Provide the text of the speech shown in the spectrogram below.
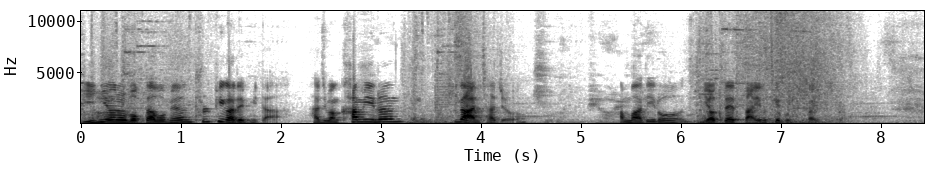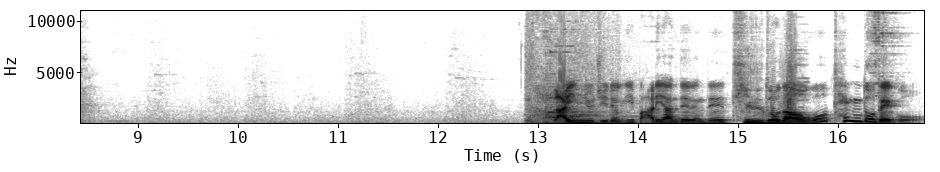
미니언을 먹다 보면 풀피가 됩니다. 하지만 카밀은 피가 안 차죠. 한마디로 엿됐다 이렇게 볼 수가 있죠. 라인 유지력이 말이 안 되는데 딜도 나오고 탱도 되고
